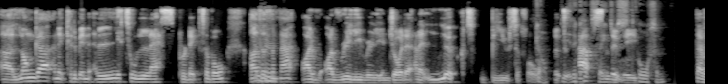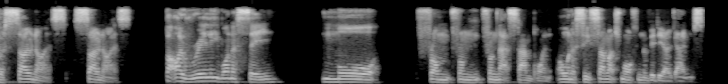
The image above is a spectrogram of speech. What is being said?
uh, longer, and it could have been a little less predictable. Other Mhm. than that, I I really really enjoyed it, and it looked beautiful. God, Looked the, the cutscenes was absolutely awesome. They were so nice, so nice. But I really want to see more from from from that standpoint. I want to see so much more from the video games.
